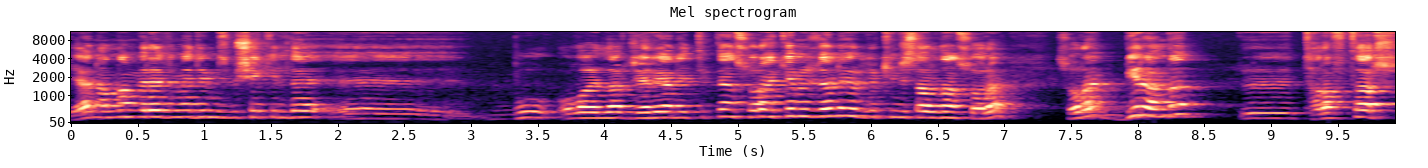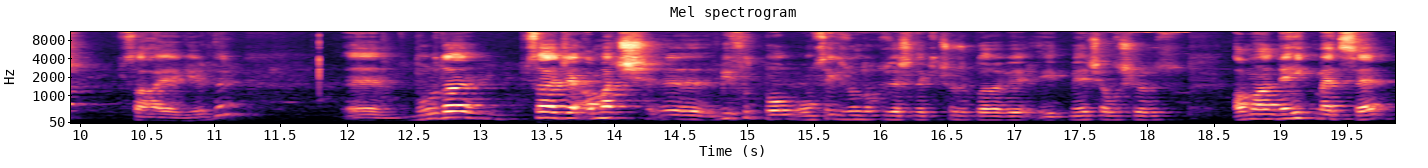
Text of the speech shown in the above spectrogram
Yani anlam veremediğimiz bir şekilde e, bu olaylar cereyan ettikten sonra hakemin üzerine yürüdü ikinci sarıdan sonra. Sonra bir anda e, taraftar sahaya girdi. E, burada sadece amaç e, bir futbol. 18-19 yaşındaki çocuklara bir eğitmeye çalışıyoruz. Ama ne hikmetse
